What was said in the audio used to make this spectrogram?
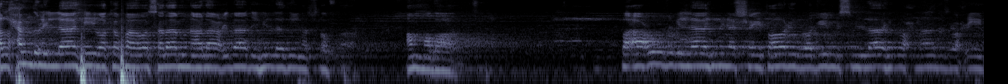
আলহামদুলিল্লাহ ওয়াকফা ওয়াসালাম আলা ইবাদিহিল্লাযীন আসরাফা আম্মা বাদ فأعوذ بالله من الشيطان الرجيم بسم الله الرحمن الرحيم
